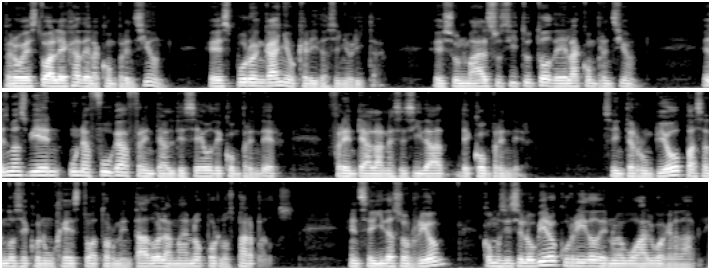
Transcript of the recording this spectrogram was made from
Pero esto aleja de la comprensión. Es puro engaño, querida señorita. Es un mal sustituto de la comprensión. Es más bien una fuga frente al deseo de comprender, frente a la necesidad de comprender. Se interrumpió, pasándose con un gesto atormentado la mano por los párpados. Enseguida sonrió, como si se le hubiera ocurrido de nuevo algo agradable.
